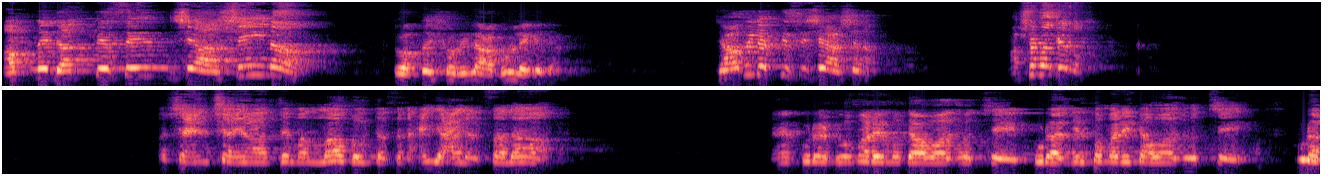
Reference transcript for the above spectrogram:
আপনি ডাকতেছেন, সে আসেই না। তো আপনার শরীরে আগুন লেগে যাবে। যে আমি ডাকতেছি, সে আসে না। আসে না কেন? হ্যাঁ পুরা ডোমারের মধ্যে আওয়াজ হচ্ছে, পুরা নীলফামারিতে আওয়াজ হচ্ছে। পুরা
